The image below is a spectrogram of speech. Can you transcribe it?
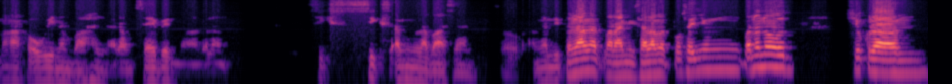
makakauwi ng bahay around 7 mga galang 6, 6 ang labasan. So, hanggang dito lang at maraming salamat po sa inyong panonood. Shukran.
